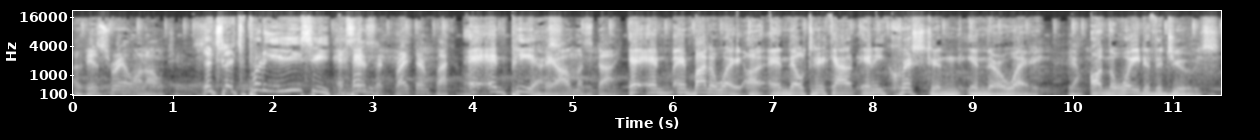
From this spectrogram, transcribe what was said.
of Israel and all Jews. It's it's pretty easy. It says and, it right there in black and white. and P.S. They all must die. A- And and by the way, uh, and they'll take out any Christian in their way Yeah. on the way to the Jews.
